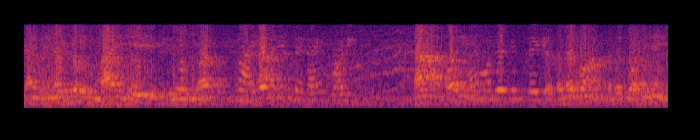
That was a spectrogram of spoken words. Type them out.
કારણ વિનોદ તો my Vinod body I am always in pleasure. તમે કોણ તમે બોડી નહીં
